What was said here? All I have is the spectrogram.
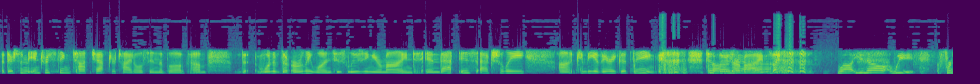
But there's some interesting t- chapter titles in the book. Um, the, one of the early ones is Losing Your Mind, and that is actually uh, can be a very good thing to oh, lose yeah. our minds. Well, you know, we for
